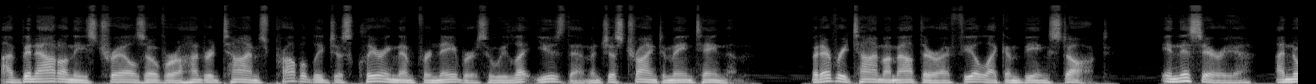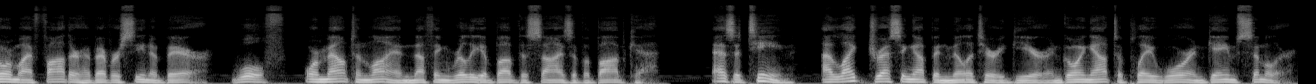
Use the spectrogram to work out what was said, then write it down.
I've been out on these trails over a hundred times probably just clearing them for neighbors who we let use them and just trying to maintain them. But every time I'm out there I feel like I'm being stalked. In this area, I nor my father have ever seen a bear, wolf, or mountain lion nothing really above the size of a bobcat. As a teen, I liked dressing up in military gear and going out to play war and games similar,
